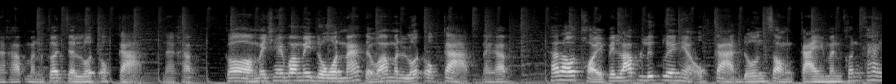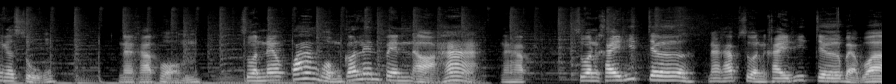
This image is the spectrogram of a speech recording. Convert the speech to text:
นะครับ มันก็จะลดโอกาสนะครับ ก็ไม่ใช่ว่าไม่โดนนะ แต่ว่ามันลดโอกาสนะครับ ถ้าเราถอยไปรับลึกเลยเนี่ย โอกาสโดนส่องไกลมันค่อนข้างจะสูงนะครับผมส่วนแนวกว้างผมก็เล่นเป็นเอ่อห้านะครับ ส่วนใครที่เจอนะครับ ส่วนใครที่เจอแบบว่า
